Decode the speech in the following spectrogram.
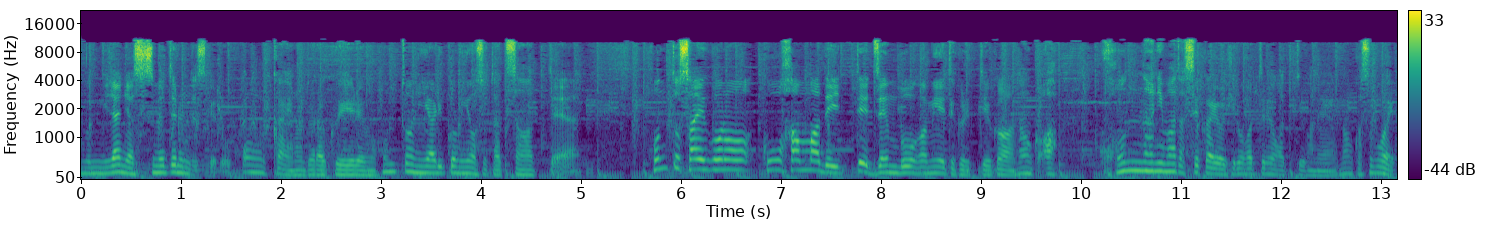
もうにゃにゃ進めてるんですけど今回のドラクエ11本当にやり込み要素たくさんあって本当最後の後半まで行って全貌が見えてくるっていうかなんかあこんなにまだ世界を広がってるのかっていうかね、なんかすごい、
